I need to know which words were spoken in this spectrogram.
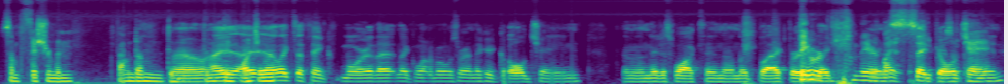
Some fisherman found them. Didn't, No, didn't I, I, I like to think more that like one of them was wearing like a gold chain, and then they just walked in on like Blackbird. They were- like, they were like a sick gold okay? chain.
